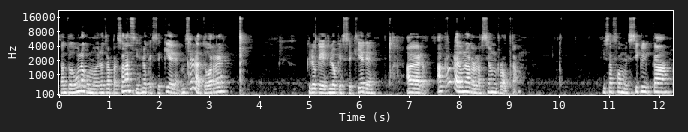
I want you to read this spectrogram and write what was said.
tanto de uno como de la otra persona, si es lo que se quiere. Me sale la torre, creo que es lo que se quiere. A ver, acá habla de una relación rota. Quizás fue muy cíclica.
